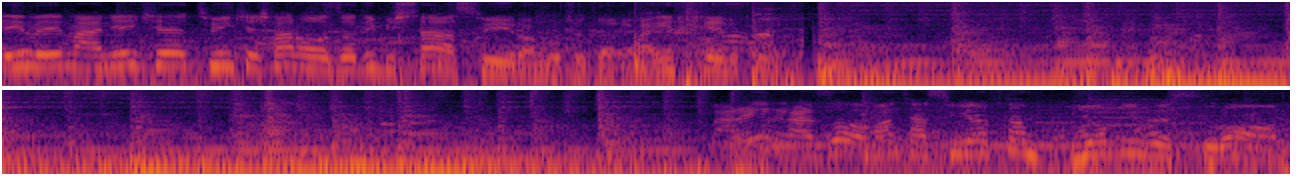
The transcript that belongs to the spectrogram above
این به این معنیه که توی این کشور آزادی بیشتر از توی ایران وجود داره و این خیلی خوبه. من تصمیم گرفتم بیام این رستوران.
